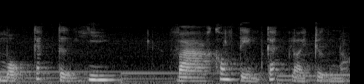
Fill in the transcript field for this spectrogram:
một cách tự nhiên và không tìm cách loại trừ nó,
